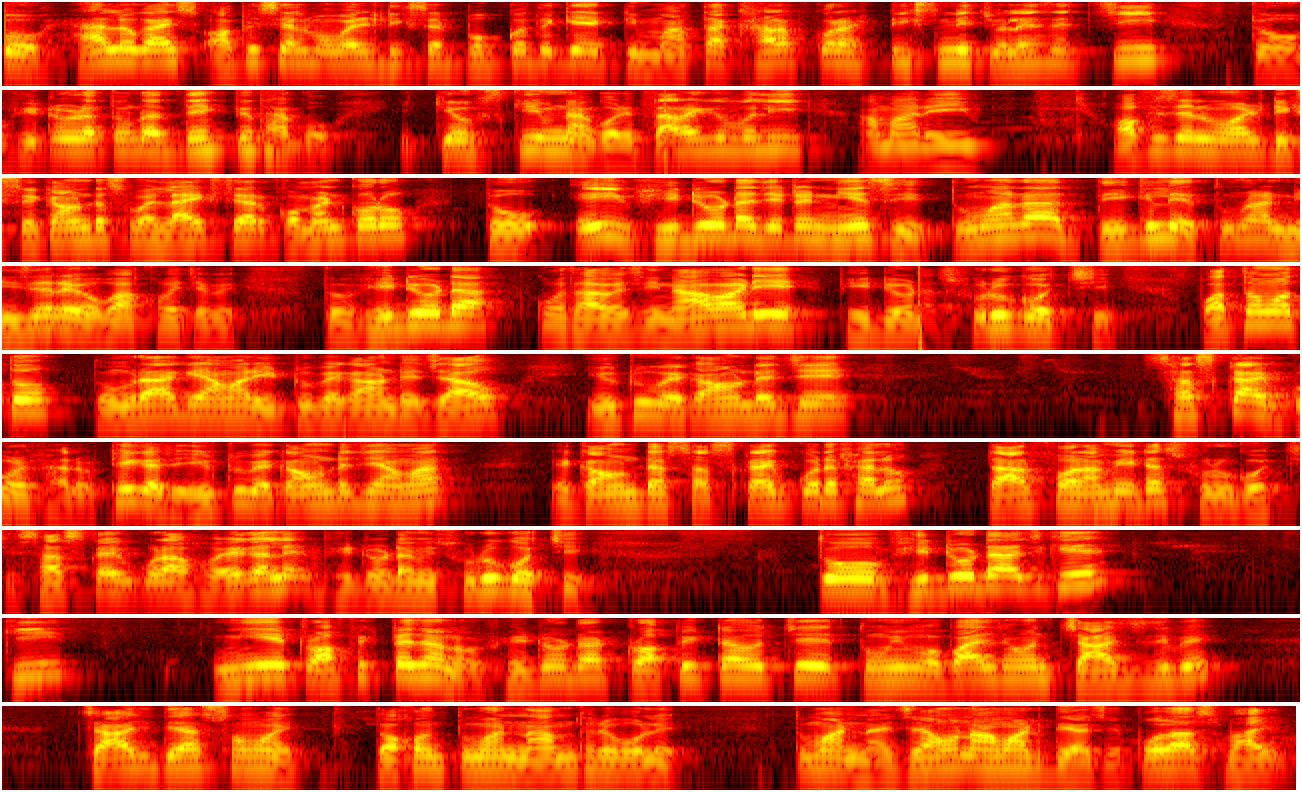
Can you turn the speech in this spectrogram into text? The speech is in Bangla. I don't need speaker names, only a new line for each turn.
তো হ্যালো গাইস, অফিসিয়াল মোবাইল টিক্সের পক্ষ থেকে একটি মাথা খারাপ করার টিক্স নিয়ে চলে এসেছি। তো ভিডিওটা তোমরা দেখতে থাকো, কেউ স্কিম না করে। তার আগে বলি, আমার এই অফিসিয়াল মোবাইল টিক্স অ্যাকাউন্টে সবাই লাইক শেয়ার কমেন্ট করো। তো এই ভিডিওটা যেটা নিয়েছি, তোমরা দেখলে তোমরা নিজেরাই অবাক হয়ে যাবে। তো ভিডিওটা কোথাও বেশি না বাড়িয়ে ভিডিওটা শুরু করছি। প্রথমত, তোমরা আগে আমার ইউটিউব অ্যাকাউন্টে যাও। ইউটিউব অ্যাকাউন্টে যে সাবস্ক্রাইব করে ফেলো, ঠিক আছে? ইউটিউব অ্যাকাউন্টে যে আমার অ্যাকাউন্টটা সাবস্ক্রাইব করে ফেলো তারপর আমি এটা শুরু করছি। সাবস্ক্রাইব করা হয়ে গেলে ভিডিওটা আমি শুরু করছি। তো ভিডিওটা আজকে কি নিয়ে টপিকটা জানো? ভিডিওটার টপিকটা হচ্ছে তুমি মোবাইল যখন চার্জ দিবে চার্জ দেওয়ার সময় তখন তোমার নাম ধরে বলে, তোমার না যেমন আমার দেওয়া আছে, পলাশ ভাই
